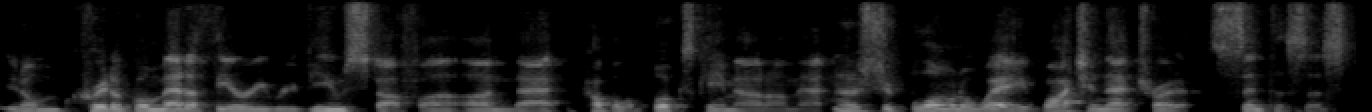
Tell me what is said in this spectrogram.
you know, critical meta theory review stuff on, on that. A couple of books came out on that, and I was just blown away watching that try to synthesis.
